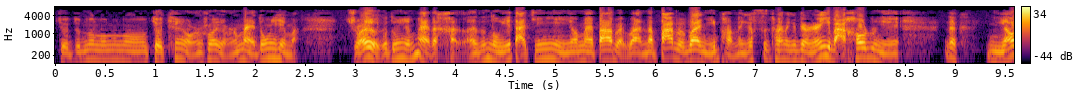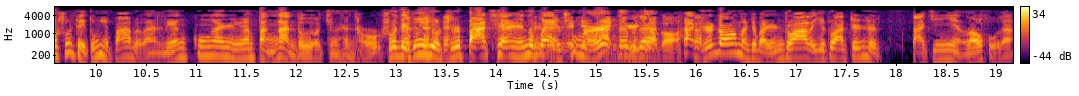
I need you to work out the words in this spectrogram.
就就弄弄弄弄，就听有人说有人卖东西嘛。主要有个东西卖的狠了，他弄一大金印要卖八百万，那八百万你跑那个四川那个地儿，人一把薅住你。那你要说这东西八百万，连公安人员办案都有精神头，说这东西就值 八千，人都不爱出门儿，对不对？值高嘛，就把人抓了，一抓真是大金印老虎的。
